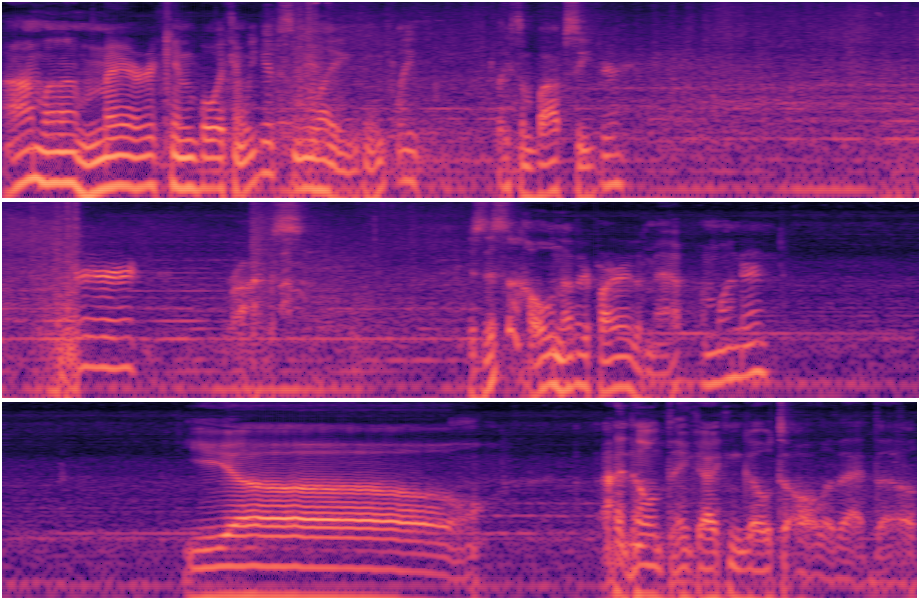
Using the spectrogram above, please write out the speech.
I'm an American boy. Can we get some like can we play play some Bob Seeger? Is this a whole nother part of the map, I'm wondering? Yo I don't think I can go to all of that though.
